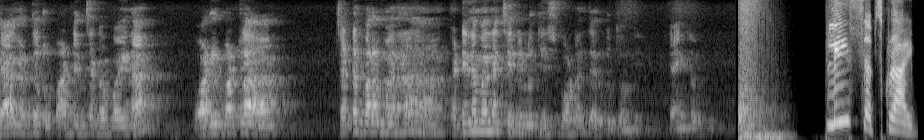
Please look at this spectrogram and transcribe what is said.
జాగ్రత్తలు పాటించకపోయినా వాటి పట్ల చట్టపరమైన కఠినమైన చర్యలు తీసుకోవడం జరుగుతుంది. Thank you please subscribe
